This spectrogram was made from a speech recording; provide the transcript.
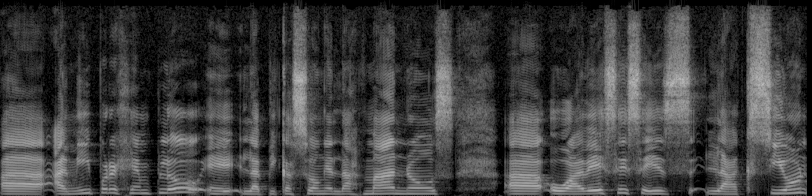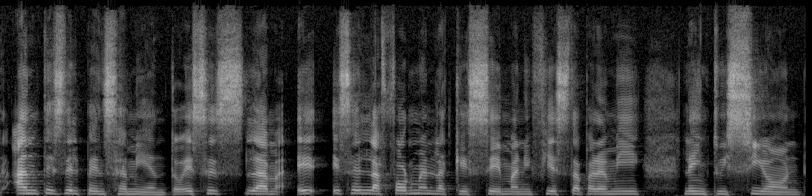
a mí, por ejemplo, eh, la picazón en las manos, ah, o a veces es la acción antes del pensamiento. Esa es, la, e, esa es la forma en la que se manifiesta para mí la intuición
